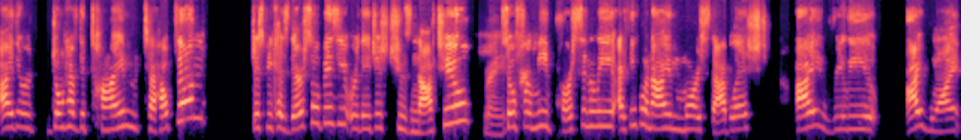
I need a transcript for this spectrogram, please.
either don't have the time to help them just because they're so busy or they just choose not to. Right. So for me personally, I think when I'm more established, I really I want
